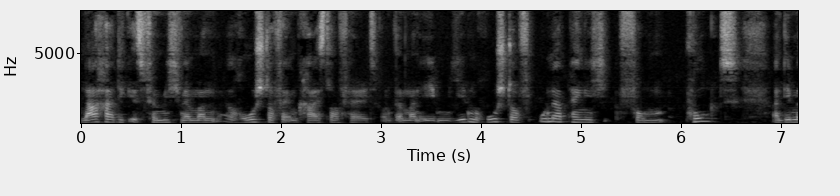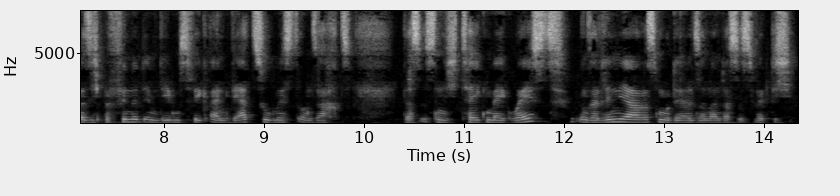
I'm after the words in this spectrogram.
Nachhaltig ist für mich, wenn man Rohstoffe im Kreislauf hält und wenn man eben jeden Rohstoff unabhängig vom Punkt, an dem er sich befindet im Lebensweg, einen Wert zumisst und sagt, das ist nicht Take, Make, Waste, unser lineares Modell, sondern das ist wirklich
